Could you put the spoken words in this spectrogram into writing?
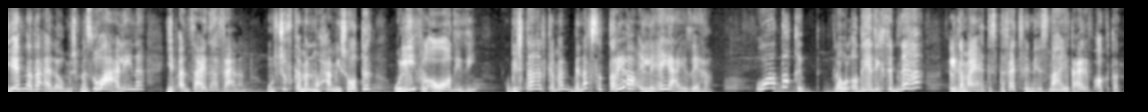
يا إما بقى لو مش مزقوقة علينا يبقى نساعدها فعلا ونشوف كمان محامي شاطر وليه في القواضي دي وبيشتغل كمان بنفس الطريقة اللي هي عايزاها. وأعتقد لو القضية دي كسبناها الجمعية هتستفاد في إن اسمها يتعرف أكتر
